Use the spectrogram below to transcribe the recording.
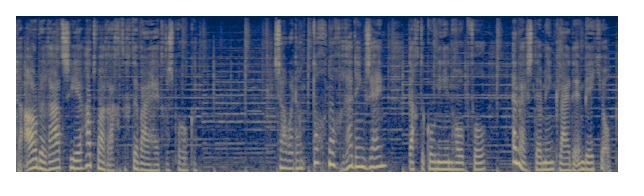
De oude raadsheer had waarachtig de waarheid gesproken. Zou er dan toch nog redding zijn, dacht de koningin hoopvol en haar stemming klaarde een beetje op.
